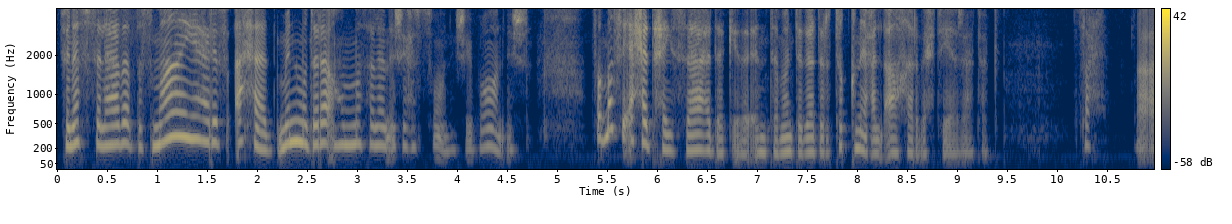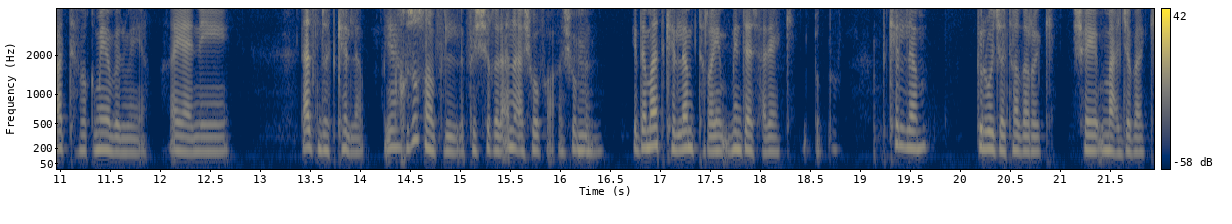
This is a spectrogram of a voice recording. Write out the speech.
في نفس هذا بس ما يعرف أحد من مدرائهم مثلا إيش يحسون إيش يبغون إيش فما في أحد حيساعدك إذا أنت ما أنت قادر تقنع الآخر باحتياجاتك صح. أتفق مية بالمية. يعني لازم تتكلم. يا. خصوصا في في الشغل أنا أشوفها. أشوف مم. إن إذا ما تكلمت ترى بينتهز عليك. بالضبط. تكلم قل وجهة نظرك. شيء ما عجبك.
